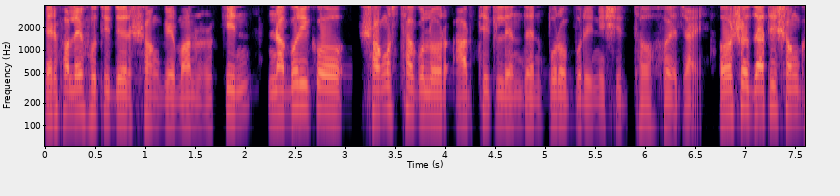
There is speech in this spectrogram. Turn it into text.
এর ফলে হুতিদের সঙ্গে মার্কিন নাগরিক ও সংস্থাগুলোর আর্থিক লেনদেন পুরোপুরি নিষিদ্ধ হয়ে যায়। অবশ্য জাতিসংঘ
